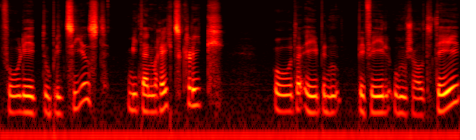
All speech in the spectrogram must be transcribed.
Folie duplizierst mit einem Rechtsklick oder eben Befehl Umschalt D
